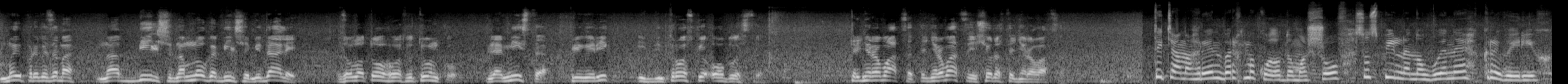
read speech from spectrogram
ми привеземо на більше, намного більше медалей золотого гатунку для міста Кривий Рік і Дніпровської області. Тренуватися, тренуватися і ще раз тренуватися. Тетяна Гринберг, Микола Домашов, Суспільне новини, Кривий Ріг.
